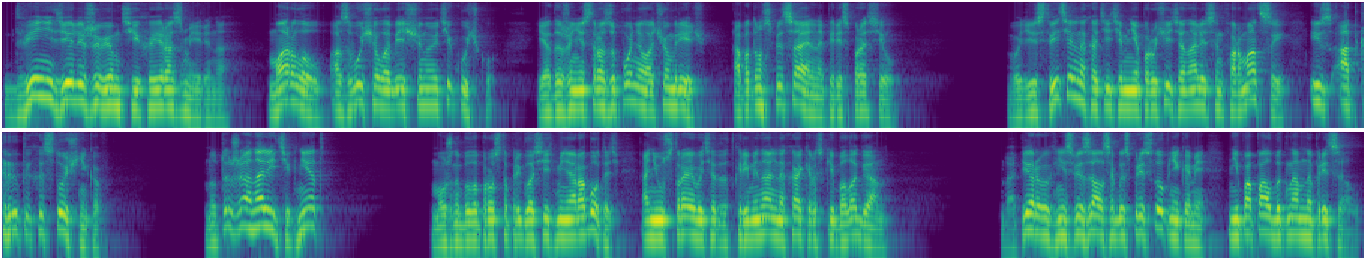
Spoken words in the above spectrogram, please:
Две недели живем тихо и размеренно. Марлоу озвучил обещанную текучку. Я даже не сразу понял, о чем речь, а потом специально переспросил. «Вы действительно хотите мне поручить анализ информации из открытых источников?» «Ну ты же аналитик, нет?» Можно было просто пригласить меня работать, а не устраивать этот криминально-хакерский балаган. Во-первых, не связался бы с преступниками, не попал бы к нам на прицел.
